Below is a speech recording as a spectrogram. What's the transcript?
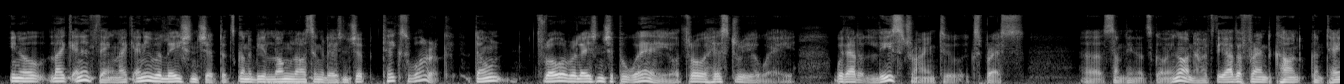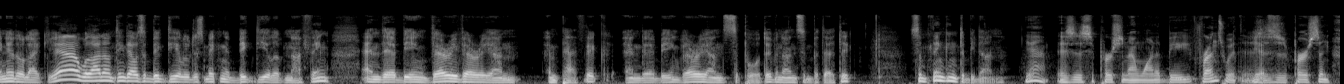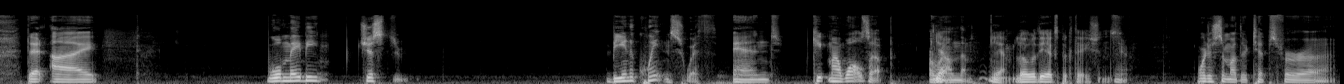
you know, like anything, like any relationship that's going to be a long lasting relationship, takes work. Don't throw a relationship away or throw a history away without at least trying to express uh, something that's going on. Now, if the other friend can't contain it or like, yeah, well, I don't think that was a big deal, we're just making a big deal of nothing, and they're being very, very unempathic and they're being very unsupportive and unsympathetic, some thinking to be done. Yeah. Is this a person I want to be friends with? Is Yes. this a person that I will maybe just be an acquaintance with and keep my walls up around them? Yeah, lower the expectations. Yeah. What are some other tips for uh,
